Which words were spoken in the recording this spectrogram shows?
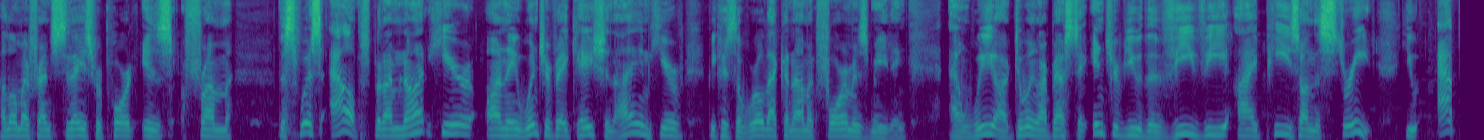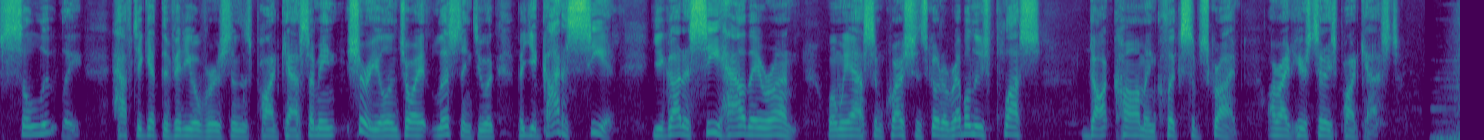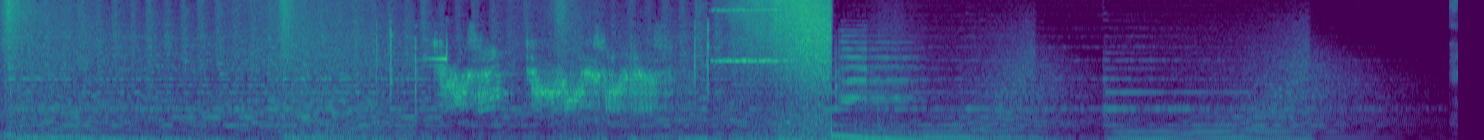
Hello, my friends. Today's report is from the Swiss Alps, but I'm not here on a winter vacation. I am here because the World Economic Forum is meeting, and we are doing our best to interview the VVIPs on the street. You absolutely have to get the video version of this podcast. I mean, sure, you'll enjoy it listening to it, but you got to see it. You got to see how they run when we ask them questions. Go to rebelnewsplus.com and click subscribe. All right, here's today's podcast.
